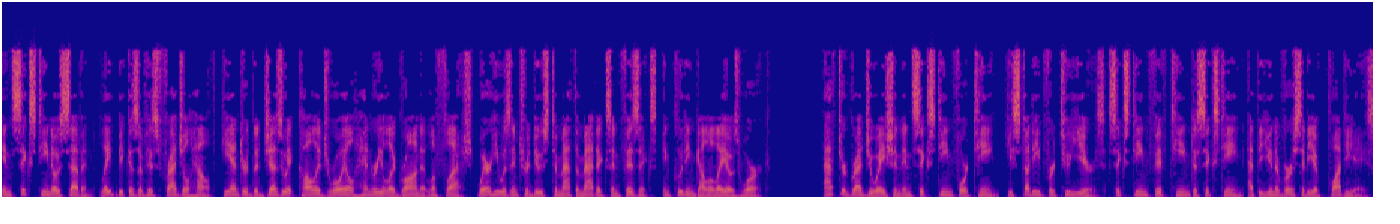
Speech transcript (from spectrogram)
In 1607, late because of his fragile health, he entered the Jesuit College Royal Henry Le Grand at La Flèche, where he was introduced to mathematics and physics, including Galileo's work. After graduation in 1614, he studied for two years 1615 at the University of Poitiers,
